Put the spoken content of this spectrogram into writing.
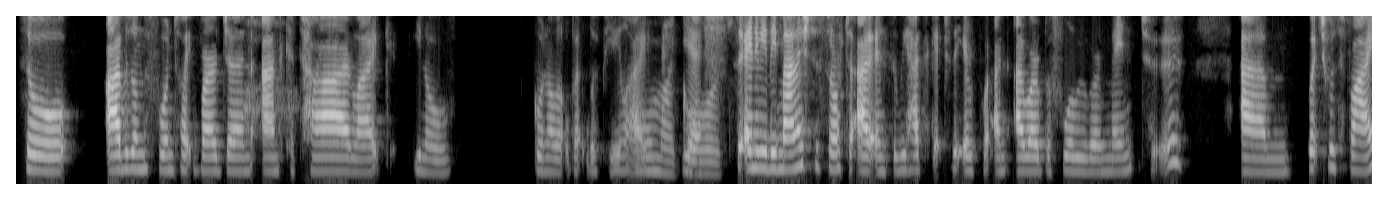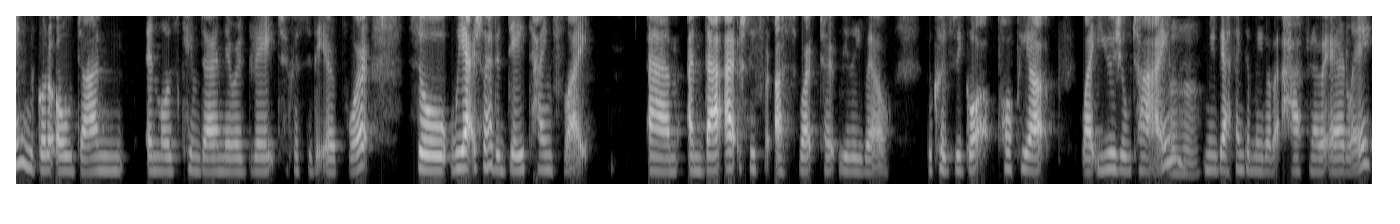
So I was on the phone to like Virgin and Qatar, like, you know, going a little bit loopy. Like, oh my yeah. god So anyway, they managed to sort it out, and so we had to get to the airport an hour before we were meant to, um, which was fine. We got it all done. In-laws came down; they were great, took us to the airport. So we actually had a daytime flight, um, and that actually for us worked out really well because we got Poppy up like usual time. Mhm. Maybe I think maybe about half an hour early.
